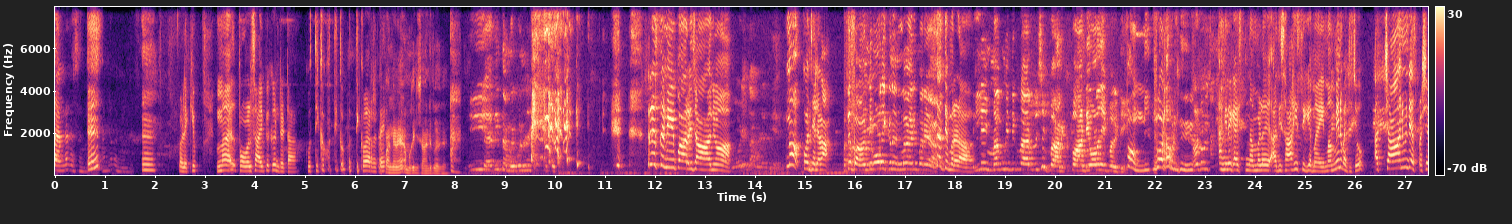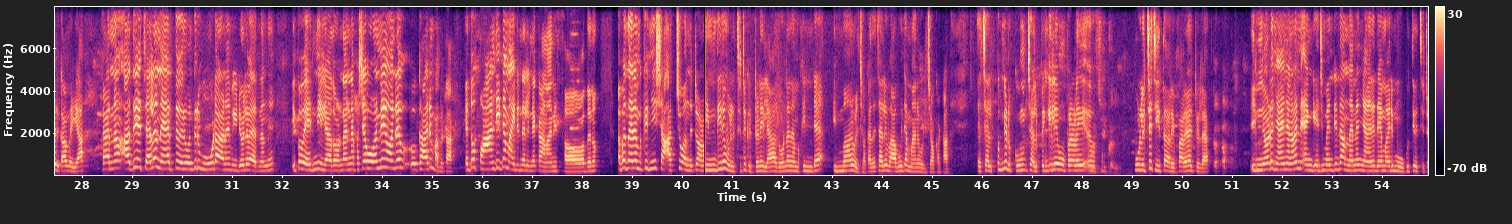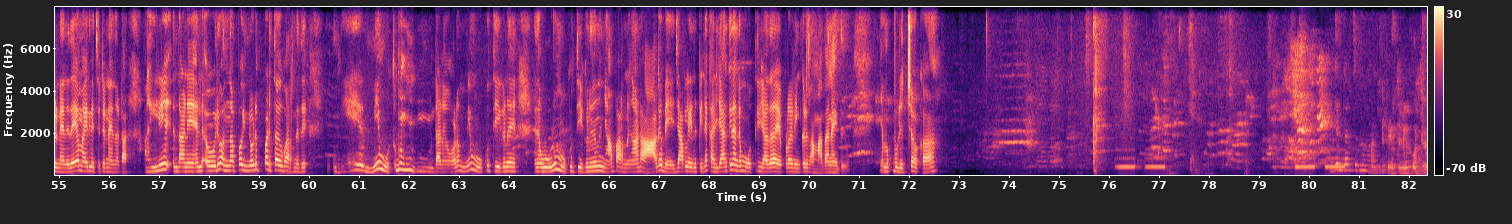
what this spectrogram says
പൊളിക്കും. ഉമ്മ പ്രോത്സാഹിപ്പിക്കുന്നുണ്ട് കേട്ടാ കുത്തിക്കോ കുത്തിക്കോ കുത്തിക്കോ പറഞ്ഞിട്ട്. അങ്ങനെ നമുക്ക് രസണീ പാറി കൊഞ്ചല്ലേ വാ. സത്യം പറടാ. അങ്ങനെ കഴിച്ച് നമ്മൾ അതിസാഹസികമായി മമ്മീനെ പറ്റിച്ചു. അച്ചാനുവിന്റെ എക്സ്പ്രഷൻ എടുക്കാൻ വയ്യ. കാരണം അത് ചില നേരത്തെ ഒരു ഓനക്കൊരു മൂഡാണ് വീഡിയോയിൽ വരണമെന്ന് ഇപ്പൊ വരുന്നില്ല അതുകൊണ്ട് തന്നെ. പക്ഷെ ഓനെ ഓന്റെ കാര്യം പറഞ്ഞിട്ടാ. എന്തോ പാണ്ഡിന്റെ മായിട്ടുണ്ടല്ലോ എന്നെ കാണാൻ സാധനം. അപ്പൊ എന്തായാലും നമുക്ക് ഇനി അച്ചു വന്നിട്ട് വേണം. ഹിന്ദിനെ വിളിച്ചിട്ട് കിട്ടണില്ല. അതുകൊണ്ട് തന്നെ നമുക്ക് എന്റെ ഇമ്മാനെ വിളിച്ചു നോക്കാം. എന്ന് വെച്ചാൽ ബാബുവിന്റെ അമ്മാനെ വിളിച്ചു നോക്കട്ടാ. ചിലപ്പെങ്കിൽ എടുക്കും. ചിലപ്പെങ്കിൽ മൂപ്പരാളെ വിളിച്ച ചീത്ത അറിയും. പറയാൻ പറ്റൂല. ഇന്നോട് ഞാൻ ഞങ്ങളെ എൻഗേജ്മെന്റിന്റെ അന്ന് തന്നെ ഞാൻ ഇതേമാതിരി മൂക്കുത്തി വെച്ചിട്ടുണ്ടായിരുന്നു. ഇതേമാതിരി വെച്ചിട്ടുണ്ടായിരുന്നു കേട്ടാ. അതിൽ എന്താണ് എല്ലാ ഒരു വന്നപ്പോൾ ഇന്നോട് ഇപ്പം അടുത്താ പറഞ്ഞത്. മേ ഉമ്മീ മൂത്ത് എന്താണ് ഓളെ മീ മൂക്കുത്തിക്കണ് ഓളും മൂക്കുത്തിക്കണ് എന്ന് ഞാൻ പറഞ്ഞാണ്ട് ആകെ ബേജാറിലായിരുന്നു. പിന്നെ കല്യാണത്തിന് എന്റെ മൂത്തില്ലാതെ ആയപ്പോഴാണ് എനിക്കൊരു സമാധാനമായത് നമുക്ക് വിളിച്ചോക്കാം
